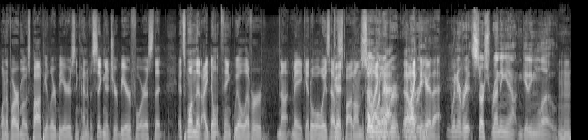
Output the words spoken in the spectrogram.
one of our most popular beers and kind of a signature beer for us. That it's one that I don't think we'll ever not make. It'll always have a spot on the So top. whenever, that. I like to hear that. Whenever it starts running out and getting low,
